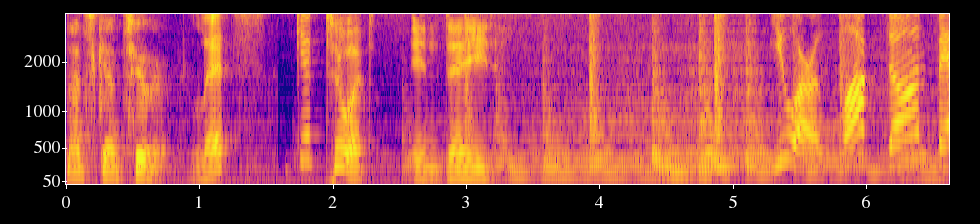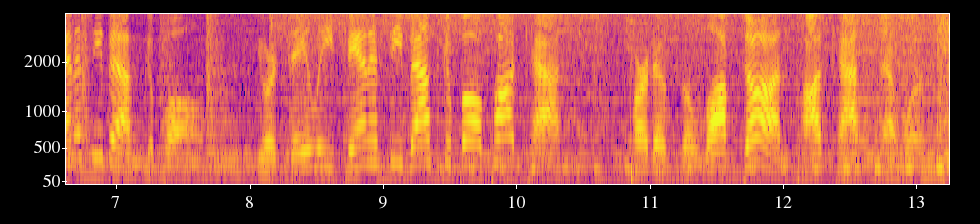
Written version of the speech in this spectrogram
Let's get to it. Let's get to it, indeed. You are Locked On Fantasy Basketball, your daily fantasy basketball podcast, part of the Locked On Podcast Network.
